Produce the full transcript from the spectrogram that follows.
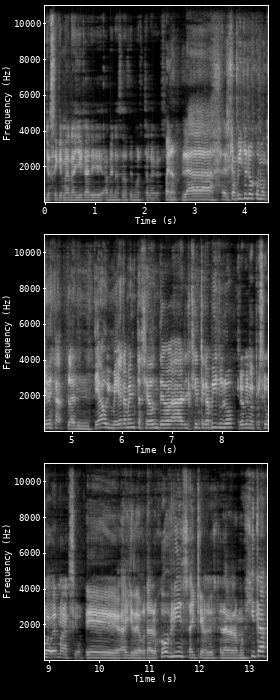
yo sé que me van a llegar eh, amenazas de muerte a la casa. Bueno, la, el capítulo como que deja planteado inmediatamente hacia dónde va el siguiente capítulo. Creo que en el próximo va a haber más acción. Eh, hay que derrotar a los goblins, hay que rescatar a la monjita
